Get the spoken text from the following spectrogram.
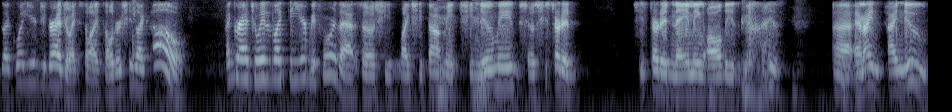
like what year did you graduate? So i told her she's like oh i graduated like the year before that. So she like she thought me she knew me so she started she started naming all these guys. Uh, and I I knew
